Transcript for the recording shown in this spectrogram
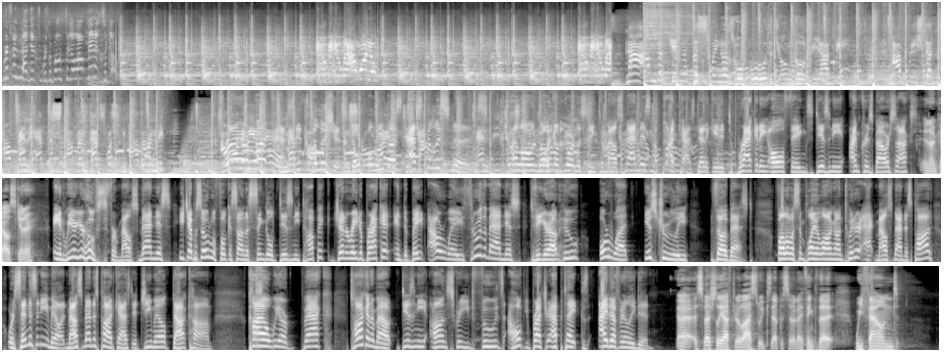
Griffin nuggets were supposed to go out minutes ago. Now I'm the king of the swingers, oh, the jungle VIP. I've reached the top and had to stop, and that's what's bothering me. Try our podcast. It's delicious. Don't believe us? Ask the listeners. Hello and welcome. You're listening to Mouse Madness, a podcast dedicated to bracketing all things Disney. I'm Chris Bowersox. And I'm Kyle Skinner. And we are your hosts for Mouse Madness. Each episode will focus on a single Disney topic, generate a bracket, and debate our way through the madness to figure out who or what is truly the best. Follow us and play along on Twitter at Mouse Madness Pod or send us an email at mousemadnesspodcast at gmail.com. Kyle, we are back talking about Disney on screen foods. I hope you brought your appetite because I definitely did. Uh, especially after last week's episode. I think that we found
